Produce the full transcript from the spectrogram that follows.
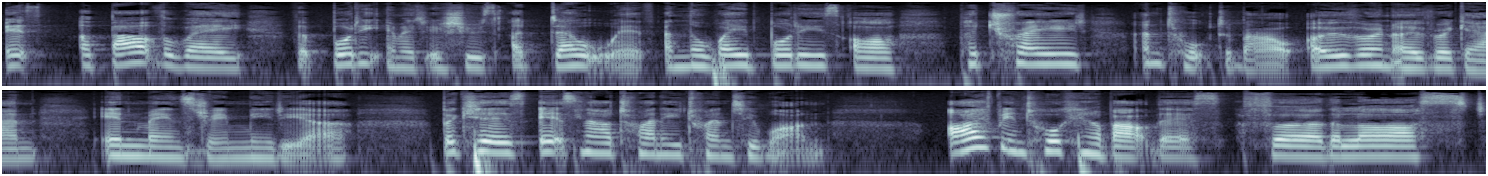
It's about the way that body image issues are dealt with and the way bodies are portrayed and talked about over and over again in mainstream media. Because it's now 2021. I've been talking about this for the last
